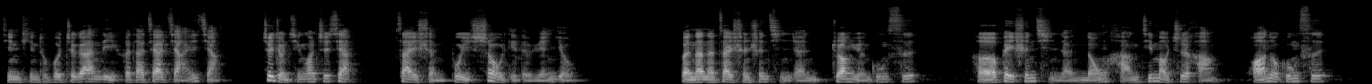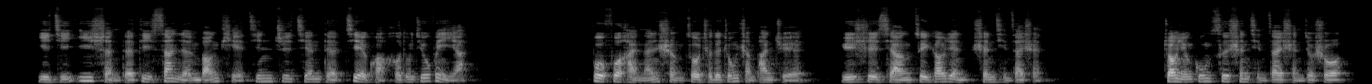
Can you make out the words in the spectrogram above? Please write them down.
今天通过这个案例和大家讲一讲这种情况之下再审不予受理的缘由。本案的再审申请人庄园公司和被申请人农行金茂支行、华诺公司以及一审的第三人王铁金之间的借款合同纠纷一案，不服海南省作出的终审判决，于是向最高院申请再审。庄园公司申请再审就说，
